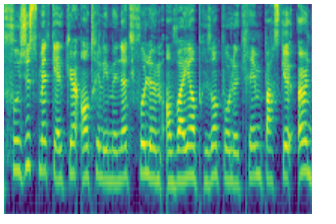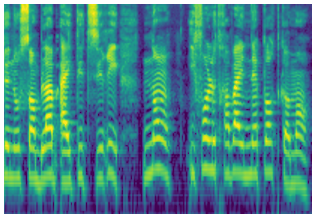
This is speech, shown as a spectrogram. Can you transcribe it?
faut juste mettre quelqu'un entre les menottes, il faut l'envoyer en prison pour le crime parce que un de nos semblables a été tiré. Non, ils font le travail n'importe comment.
